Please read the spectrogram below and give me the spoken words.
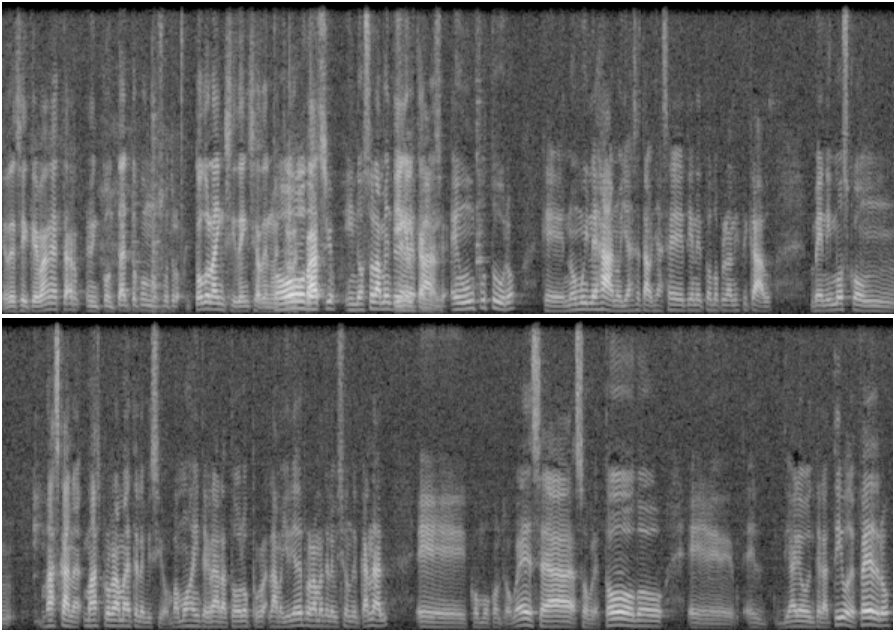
Es decir, que van a estar en contacto con nosotros, toda la incidencia de nuestro Todo, espacio. y no solamente y en el el canal. espacio. En un futuro que no muy lejano, ya se, está- ya se tiene todo planificado, venimos con más, cana- más programas de televisión. Vamos a integrar a todos los la mayoría de programas de televisión del canal, eh, como Controversia, Sobre Todo, eh, el diario interactivo de Pedro,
